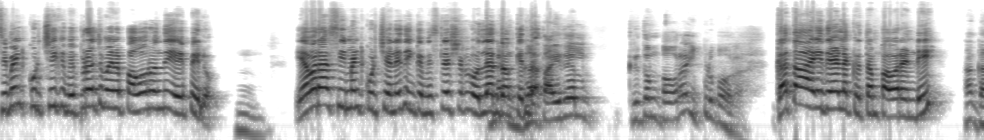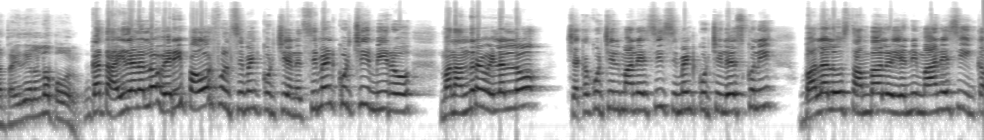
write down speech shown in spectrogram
సిమెంట్ కుర్చీకి విపరీతమైన పవర్ ఉంది ఏపీలో. ఎవరా సిమెంట్ కుర్చీ అనేది ఇంకా విశ్లేషణలు వదిలేద్దాం కింద. ఐదేళ్ళ క్రితం పవరా ఇప్పుడు పవరా గత ఐదేళ్ళ క్రితం పవర్ అండి. గత ఐదేళ్ళలో పవర్ గత ఐదేళ్ళలో వెరీ పవర్ఫుల్ సిమెంట్ కుర్చీ అనేది. సిమెంట్ కుర్చీ మీరు మనందరం ఇళ్ళలో చెక్క కుర్చీలు మానేసి సిమెంట్ కుర్చీలు వేసుకుని బల్లలు స్తంభాలు ఇవన్నీ మానేసి ఇంకా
